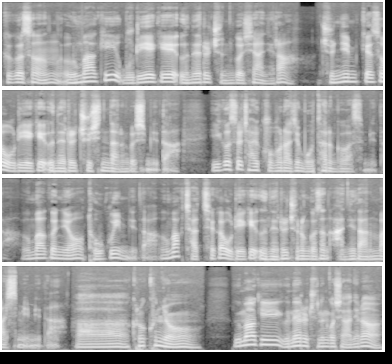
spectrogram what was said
그것은 음악이 우리에게 은혜를 준 것이 아니라 주님께서 우리에게 은혜를 주신다는 것입니다. 이것을 잘 구분하지 못하는 것 같습니다. 음악은요, 도구입니다. 음악 자체가 우리에게 은혜를 주는 것은 아니다는 말씀입니다. 아, 그렇군요. 음악이 은혜를 주는 것이 아니라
